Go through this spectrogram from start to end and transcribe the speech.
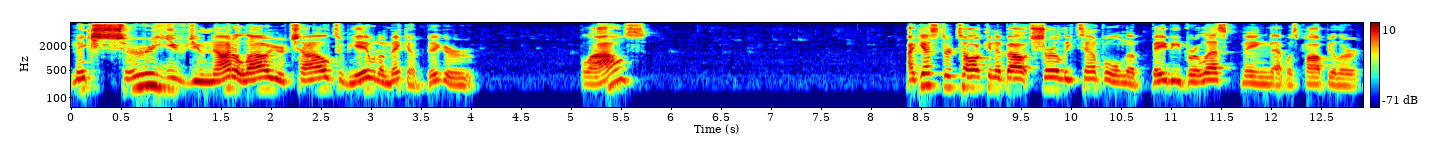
Make sure you do not allow your child to be able to make a bigger blouse? I guess they're talking about Shirley Temple and the baby burlesque thing that was popular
